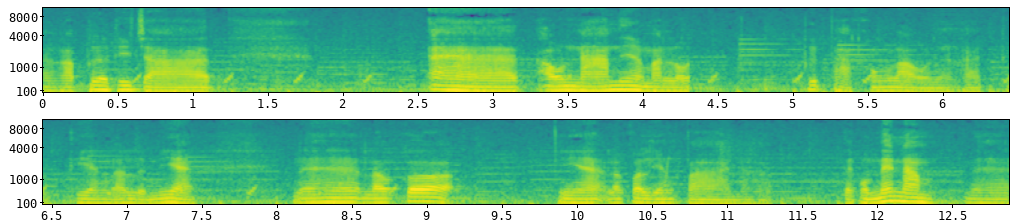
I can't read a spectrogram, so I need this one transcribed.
นะครับ เพื่อที่จะเอาน้ำเนี่ยมาลดพืชผักของเรานะครับถึงเที่ยงแล้วหรือเนี่ยนะฮะเราก็นี่ฮะเราก็เลี้ยงปลานะครับ แต่ผมแนะนำนะฮะ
